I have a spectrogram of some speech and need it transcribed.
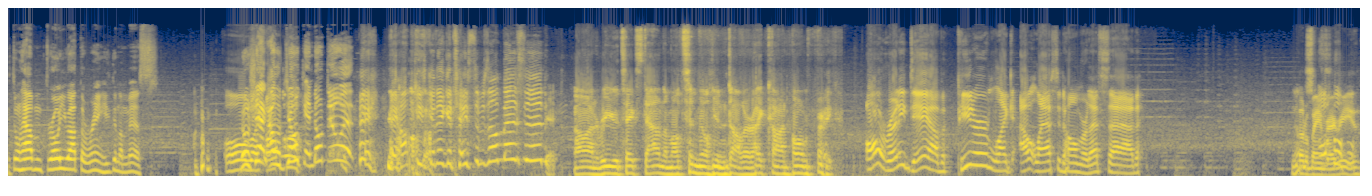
Just don't have him throw you out the ring. He's gonna miss. Oh No, my- Shaq, I was joking. Don't do it. Hey, hey, Hachi's getting a taste of his own medicine. oh, and Ryu takes down the multi-million dollar icon Homer. Already, damn. Peter like outlasted Homer. That's sad. Total Bane by Ryu.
